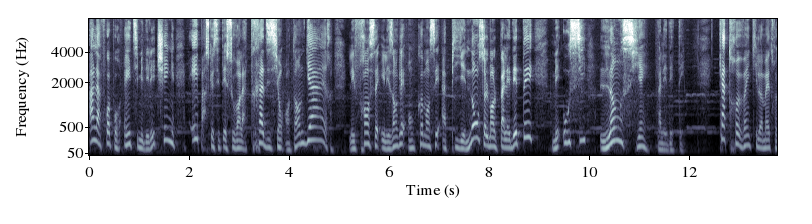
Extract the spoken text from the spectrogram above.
à la fois pour intimider les Qing et parce que c'était souvent la tradition en temps de guerre, les Français et les Anglais ont commencé à piller non seulement le palais d'été, mais aussi l'ancien palais d'été. 80 km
